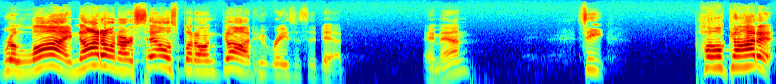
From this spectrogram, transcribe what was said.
rely not on ourselves, but on God who raises the dead. Amen? See, Paul got it.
